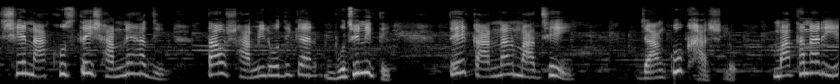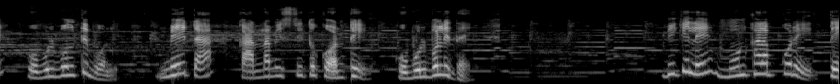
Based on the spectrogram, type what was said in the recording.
সে না খুঁজতেই সামনে হাজির, তাও স্বামীর অধিকার বুঝে নিতে। এই কান্নার মাঝেই জাঙ্কুক হাসলো মাথা নাড়িয়ে কবুল বলতে বলে, মেয়েটা কান্না মিশ্রিত কণ্ঠে কবুল বলে দেয়। বিকেলে মন খারাপ করে তে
